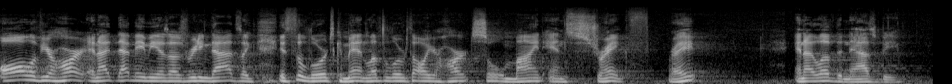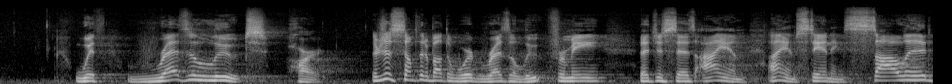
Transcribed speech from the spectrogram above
all of your heart. And I, that made me, as I was reading that, it's like, it's the Lord's command. Love the Lord with all your heart, soul, soul, mind, and strength, right? And I love the NASB with resolute heart. There's just something about the word resolute for me that just says, I am, I am standing solid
